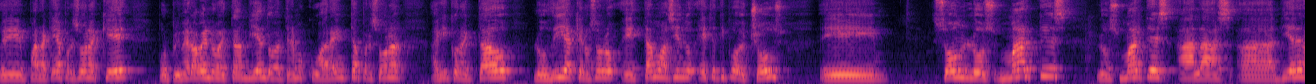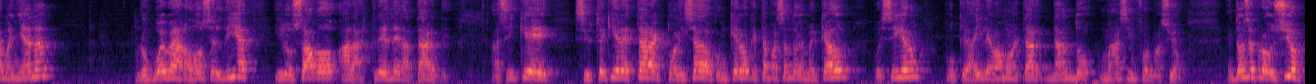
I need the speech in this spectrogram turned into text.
eh, para aquellas personas que por primera vez nos están viendo tenemos 40 personas aquí conectados los días que nosotros estamos haciendo este tipo de shows son los martes los martes a las 10 de la mañana, los jueves a las 12 del día y los sábados a las 3 de la tarde. Así que si usted quiere estar actualizado con qué es lo que está pasando en el mercado, pues síganos porque ahí le vamos a estar dando más información. Entonces, producción,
